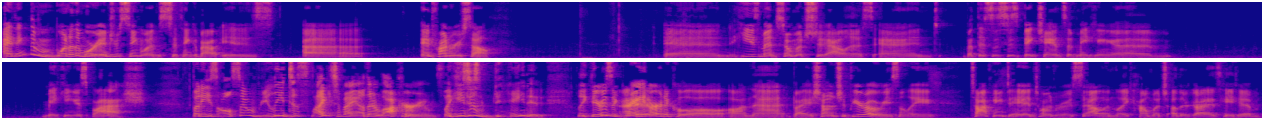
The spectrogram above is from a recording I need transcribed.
I think the one of the more interesting ones to think about is uh, Antoine Roussel, and he has meant so much to Dallas. And but this is his big chance of making a making a splash. But he's also really disliked by other locker rooms. Like he's just hated. Like there was a great Uh, article on that by Sean Shapiro recently, talking to Antoine Roussel and like how much other guys hate him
